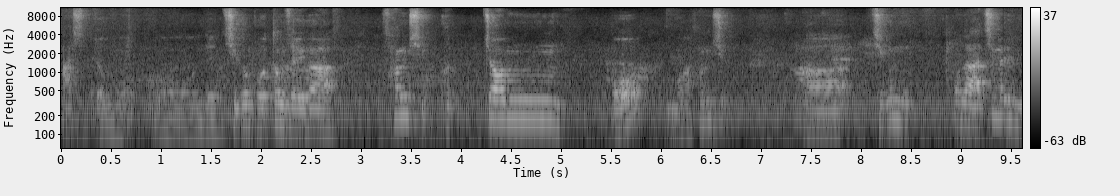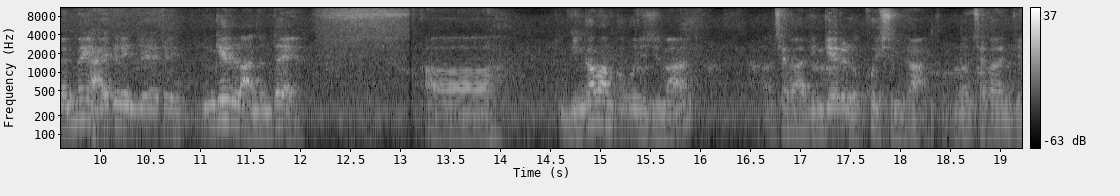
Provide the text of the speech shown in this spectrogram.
40.5. 어, 근데 지금 보통 저희가 39.5, 뭐 30, 어, 지금 오늘 아침에 몇 명의 아이들이 이제 인계를 놨는데 어, 좀 민감한 부분이지만 어, 제가 링계를 놓고 있습니다. 물론 제가 이제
